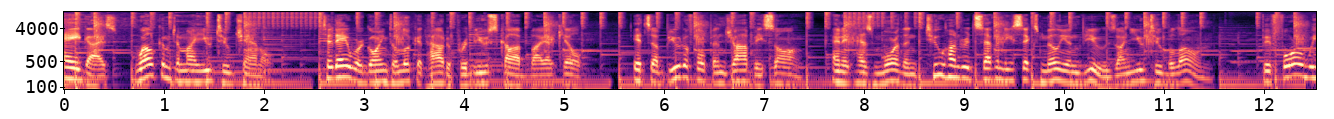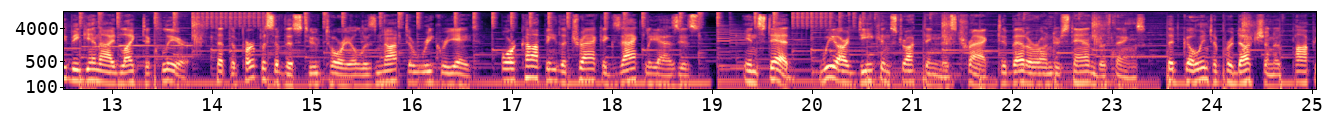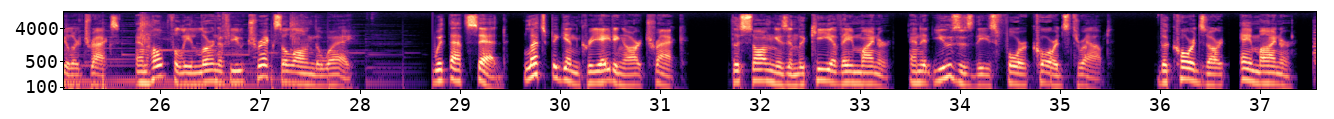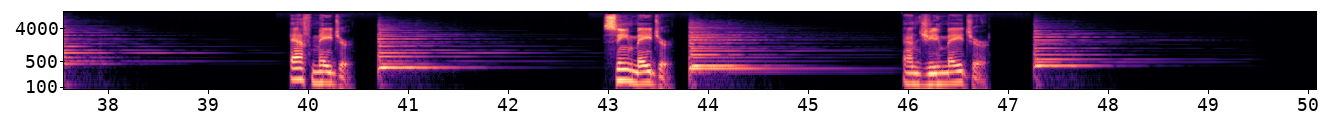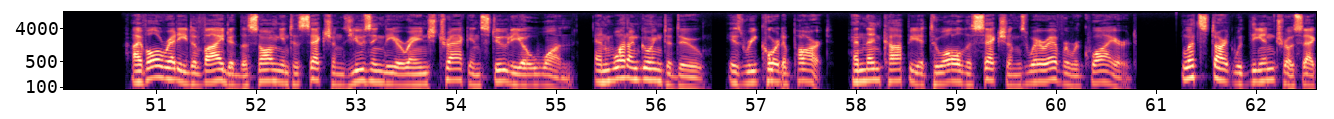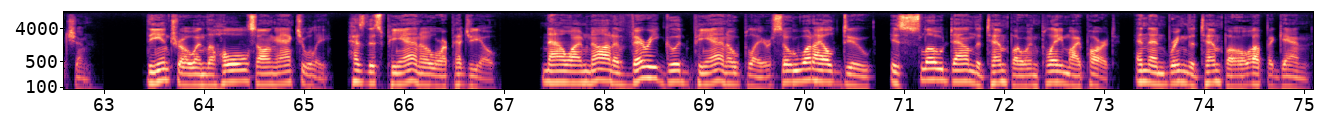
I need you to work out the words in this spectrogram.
Hey guys, welcome to my YouTube channel. Today we're going to look at how to produce Khaab by Akhil. It's a beautiful Punjabi song, and it has more than 276 million views on YouTube alone. Before we begin I'd like to clear that the purpose of this tutorial is not to recreate or copy the track exactly as is. Instead, we are deconstructing this track to better understand the things that go into production of popular tracks and hopefully learn a few tricks along the way. With that said, let's begin creating our track. The song is in the key of A minor and it uses these four chords throughout. The chords are A minor, F major, C major, and G major. I've already divided the song into sections using the arrange track in Studio One, and what I'm going to do is record a part and then copy it to all the sections wherever required. Let's start with the intro section. The intro and the whole song actually has this piano arpeggio. Now I'm not a very good piano player so what I'll do is slow down the tempo and play my part and then bring the tempo up again.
